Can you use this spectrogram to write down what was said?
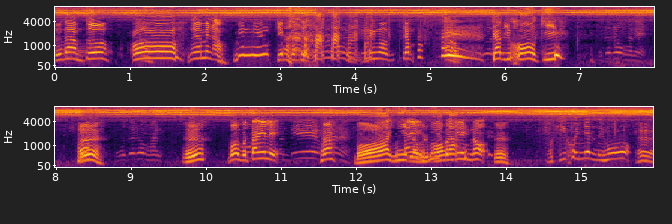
ได้สามตัวอ๋อเนี่ยมันเอาเมียนเมียนเจ็บก็เจ็บดึงออกจับจับอยู่คอเมื่อกี้เออเออบ่บ่ไตเลยฮะบอฮีดแล้วมันออกแล้วเนาะเออเมื่อกี้ค่อยเม่นเลยโหเออ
